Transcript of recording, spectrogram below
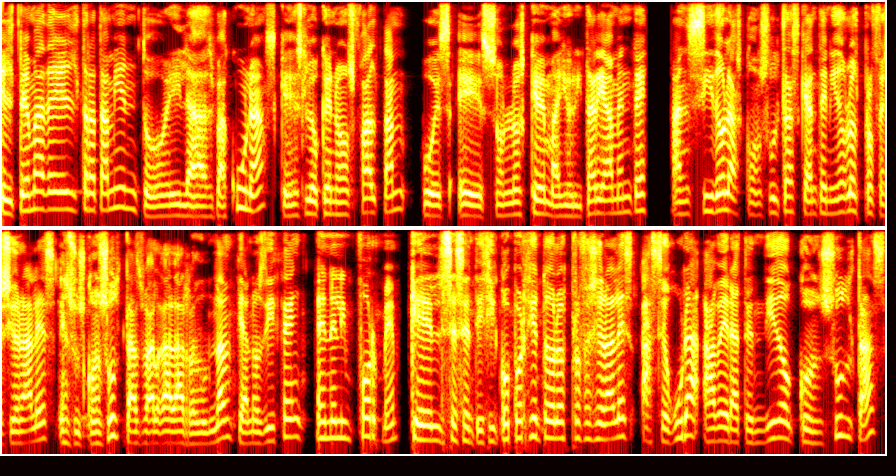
El tema del tratamiento y las vacunas, que es lo que nos faltan, pues eh, son los que mayoritariamente han sido las consultas que han tenido los profesionales en sus consultas, valga la redundancia. Nos dicen en el informe que el 65% de los profesionales asegura haber atendido consultas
